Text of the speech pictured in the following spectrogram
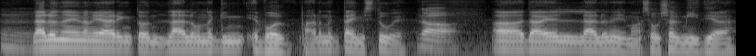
Mm. Lalo na yung nangyaring to, lalong naging evolve, parang nag times two eh. No. Ah, dahil lalo na yung mga social media,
